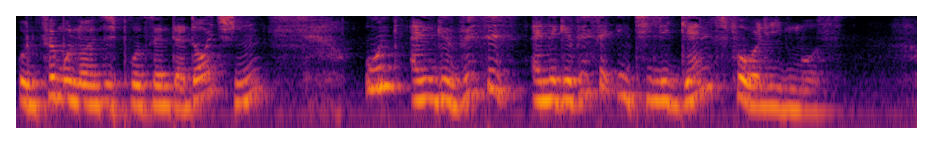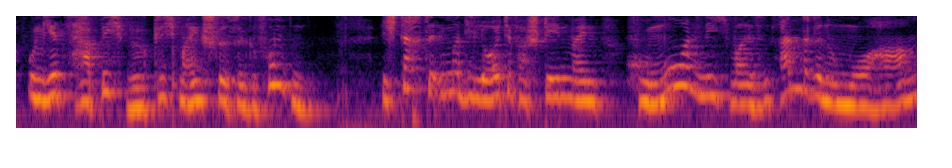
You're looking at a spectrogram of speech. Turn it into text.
und 95% der Deutschen. Und ein gewisses, eine gewisse Intelligenz vorliegen muss. Und jetzt habe ich wirklich meinen Schlüssel gefunden. Ich dachte immer, die Leute verstehen meinen Humor nicht, weil sie einen anderen Humor haben.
